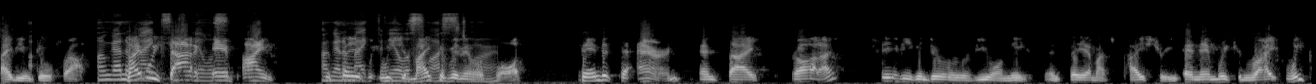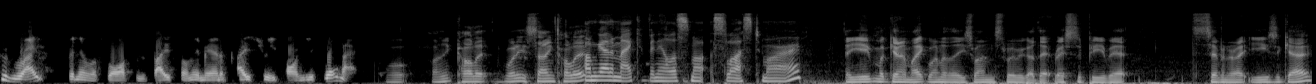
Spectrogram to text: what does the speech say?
Maybe he'll do it for us. I'm going to Maybe make we some start a vanilla- campaign. I'm going to make we, we vanilla should make a slice vanilla tomorrow. slice, send it to Aaron, and say, righto, see if you can do a review on this and see how much pastry, and then we could rate. We could rate vanilla slices based on the amount of pastry on your format. Well, I think Colette. What are you saying, Colette? I'm going to make a vanilla sm- slice tomorrow. Are you going to make one of these ones where we got that recipe about seven or eight years ago?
